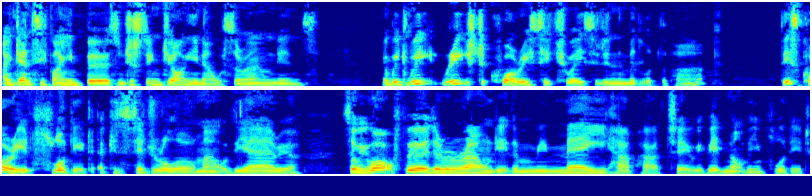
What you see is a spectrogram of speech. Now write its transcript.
identifying birds and just enjoying our surroundings. And we'd re- reached a quarry situated in the middle of the park. This quarry had flooded a considerable amount of the area, so we walked further around it than we may have had to if it had not been flooded.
